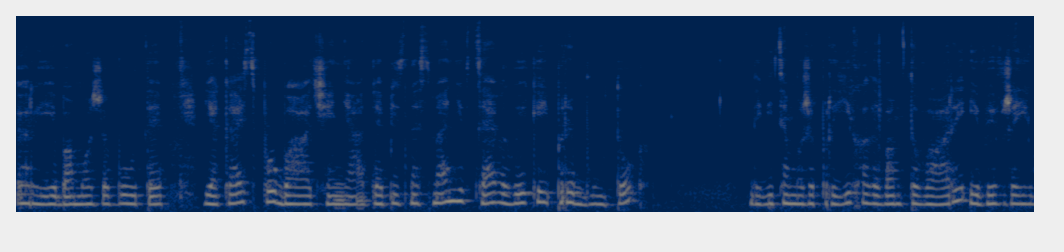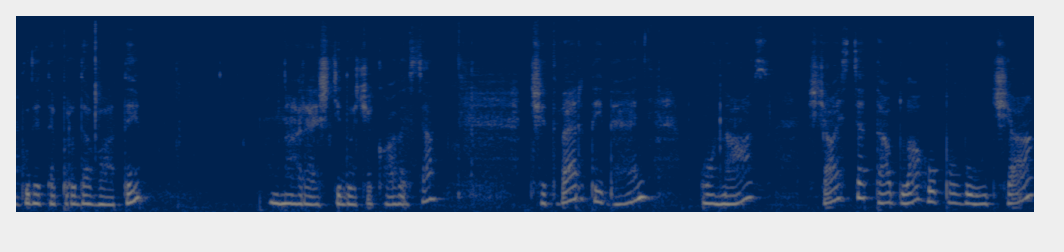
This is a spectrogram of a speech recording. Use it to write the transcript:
риба може бути, якесь побачення. Для бізнесменів це великий прибуток. Дивіться, може, приїхали вам товари, і ви вже їх будете продавати. Нарешті дочекалися. Четвертий день у нас щастя та благополуччя.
